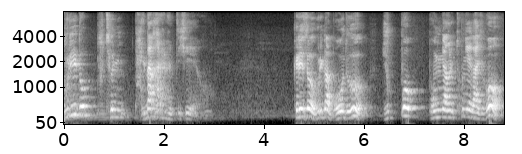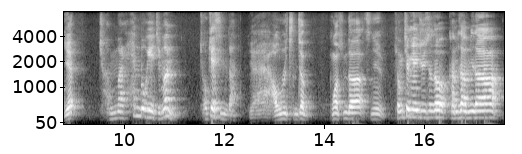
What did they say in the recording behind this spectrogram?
우리도 부처님 닮아가라는 뜻이에요. 그래서 우리가 모두 육법 공양을 통해 가지고 예. 정말 행복해지면 좋겠습니다. 예. 아 오늘 진짜 고맙습니다, 스님. 경청해 주셔서 감사합니다.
